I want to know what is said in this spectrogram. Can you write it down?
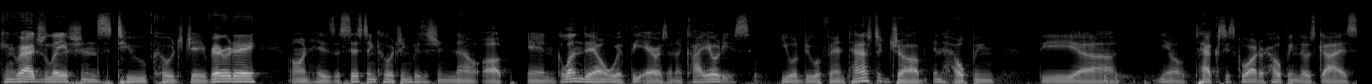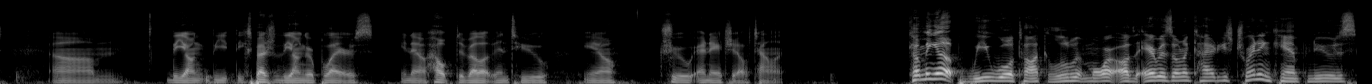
congratulations to Coach Jay Varady on his assistant coaching position now up in Glendale with the Arizona Coyotes. He will do a fantastic job in helping the uh, you know taxi squad or helping those guys, um, the young, the, the especially the younger players, you know, help develop into you know true NHL talent. Coming up, we will talk a little bit more of the Arizona Coyotes training camp news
